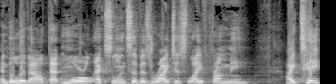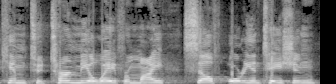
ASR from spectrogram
and to live out that moral excellence of his righteous life from me. I take him to turn me away from my self orientation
